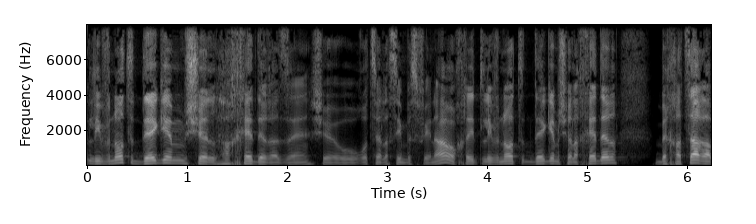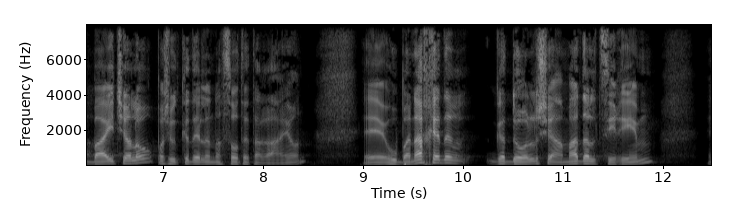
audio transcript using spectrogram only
לבנות דגם של החדר הזה שהוא רוצה לשים בספינה, הוא החליט לבנות דגם של החדר בחצר הבית שלו, פשוט כדי לנסות את הרעיון. Uh, הוא בנה חדר גדול שעמד על צירים, uh,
